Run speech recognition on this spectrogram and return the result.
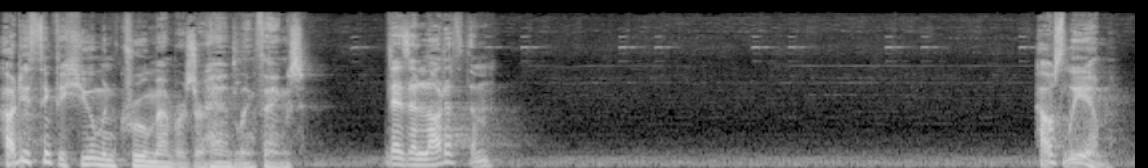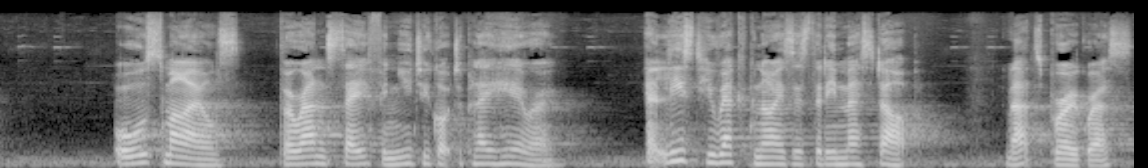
How do you think the human crew members are handling things? There's a lot of them. How's Liam? All smiles. Verand's safe and you two got to play hero. At least he recognizes that he messed up. That's progress.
